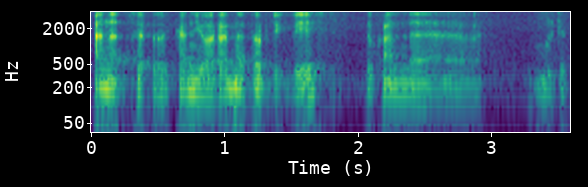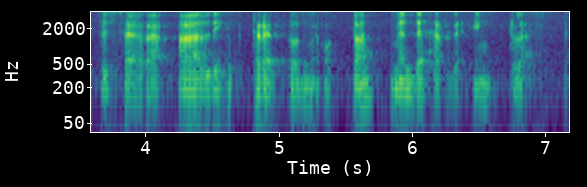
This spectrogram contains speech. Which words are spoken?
annat sätt att kan göra naturligtvis. Du kan uh, multiplicera all 13 med 8, men det här är det enklaste.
